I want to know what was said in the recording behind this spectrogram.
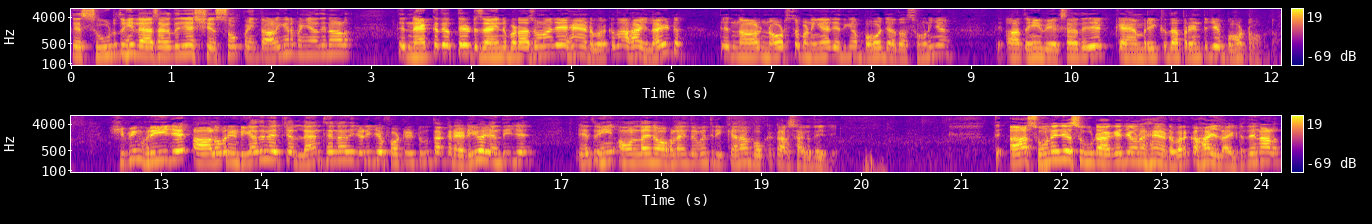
ਤੇ ਸੂਟ ਤੁਸੀਂ ਲੈ ਸਕਦੇ ਜੇ 645 ਰੁਪਈਆਂ ਦੇ ਨਾਲ ਤੇ ਨੈਕ ਦੇ ਉੱਤੇ ਡਿਜ਼ਾਈਨ ਬੜਾ ਸੋਹਣਾ ਜਿਹਾ ਹੈਂਡ ਵਰਕ ਦਾ ਹਾਈਲਾਈਟ ਤੇ ਨਾਲ ਨੋਟਸ ਬਣੀਆਂ ਜਿਹਦੀਆਂ ਬਹੁਤ ਜ਼ਿਆਦਾ ਸੋਹਣੀਆਂ ਤੇ ਆ ਤੁਸੀਂ ਵੇਖ ਸਕਦੇ ਜੇ ਕੈਮਰਿਕ ਦਾ ਪ੍ਰਿੰਟ ਜੇ ਬਹੁਤ ਟੌਪ ਦਾ। ਸ਼ਿਪਿੰਗ ਫ੍ਰੀ ਜੇ ਆਲ ਓਵਰ ਇੰਡੀਆ ਦੇ ਵਿੱਚ ਲੈਂਥ ਇਹਨਾਂ ਦੀ ਜਿਹੜੀ ਜੇ 42 ਤੱਕ ਰੈਡੀ ਹੋ ਜਾਂਦੀ ਜੇ, ਇਹ ਤੁਸੀਂ ਆਨਲਾਈਨ ਆਫਲਾਈਨ ਦੋਵੇਂ ਤਰੀਕਿਆਂ ਨਾਲ ਬੁੱਕ ਕਰ ਸਕਦੇ ਜੇ। ਤੇ ਆ ਸੋਹਣੇ ਜਿਹੇ ਸੂਟ ਆ ਗਏ ਜੇ ਹੁਣ ਹੈਂਡ ਵਰਕ ਹਾਈਲਾਈਟ ਦੇ ਨਾਲ।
